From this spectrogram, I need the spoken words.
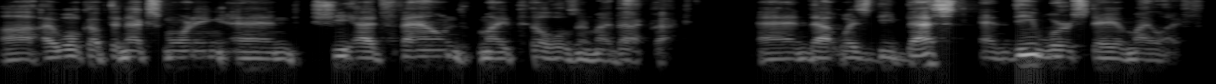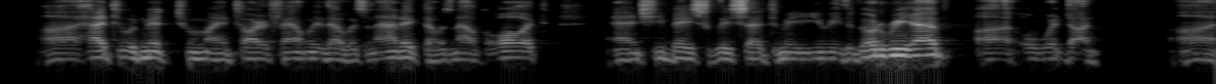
Uh, I woke up the next morning and she had found my pills in my backpack. And that was the best and the worst day of my life. Uh, had to admit to my entire family that was an addict, that was an alcoholic. And she basically said to me, You either go to rehab uh, or we're done. Uh,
